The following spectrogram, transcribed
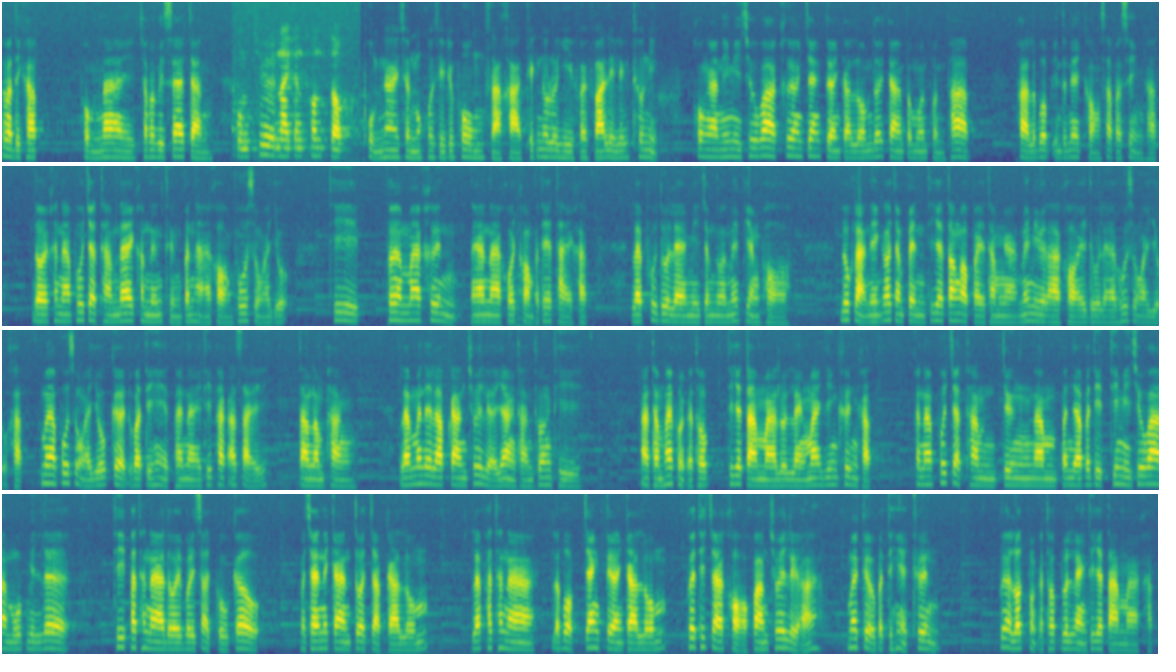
สวัสดีครับ ผมนายชัพวิทย์แซ่จันทร์ผมชื่อนายจันทนศกผมนายชนมงคลสิทธิพงศ์สาขาเทคโนโลยีไฟฟ้าและอิเล็กทรอนิกส์โครงงานนี้มีชื่อว่าเครื่องแจ้งเตือนการล้มด้วยการประมวลผลภาพ ผ่านระบบอินเทอร์เน็ตของสรรพสิ่งครับ โดยคณะผู้จัดทำได้คำนึงถึงปัญหาของผู้สูงอายุ ที่เพิ่มมากขึ้นในอนาคตของประเทศไทยครับ และผู้ดูแลมีจำนวนไม่เพียงพอ ลูกหลานเองก็จำเป็นที่จะต้องออกไปทำงาน ไม่มีเวลาคอยดูแลผู้สูงอายุครับ เมื่อผู้สูงอายุเกิดอุบัติเหตุภายในที่พักอาศัยตามลำพัง และไม่ได้รับการช่วยเหลืออย่างทันท่วงที อาจทำให้ผลกระทบที่จะตามมารุนแรงมากยิ่งขึ้นครับ คณะผู้จัดทำจึงนำปัญญาประดิษฐ์ที่มีชื่อว่า Move Miller ที่พัฒนาโดยบริษัท Google มาใช้ในการตรวจจับการล้ม และพัฒนาระบบแจ้งเตือนการล้ม เพื่อที่จะขอความช่วยเหลือ เมื่อเกิดอุบัติเหตุขึ้น เพื่อลดผลกระทบรุนแรงที่จะตามมาครับ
